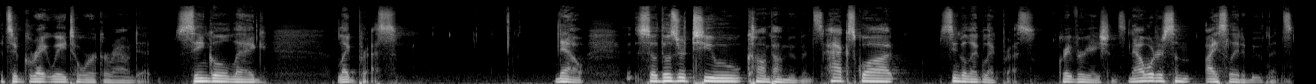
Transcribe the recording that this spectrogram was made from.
It's a great way to work around it. Single leg leg press. Now, so those are two compound movements hack squat, single leg leg press. Great variations. Now, what are some isolated movements?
